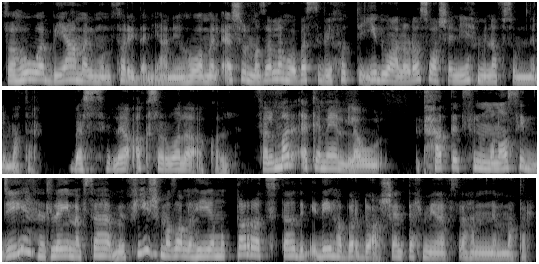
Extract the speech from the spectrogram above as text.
فهو بيعمل منفردا. يعني هو ملقاش المظلة هو بس بيحط إيده على راسه عشان يحمي نفسه من المطر. بس لا أكثر ولا أقل. فالمرأة كمان لو اتحطت في المناصب دي هتلاقي نفسها مفيش مظلة هي مضطرة تستخدم إيديها برضو عشان تحمي نفسها من المطر.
